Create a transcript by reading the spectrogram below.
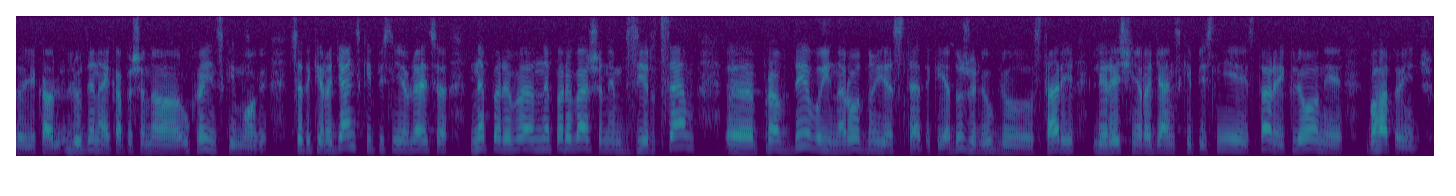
яка людина, яка пише на українській мові, все-таки радянські пісні являються непереве- неперевершеним взірцем е, правдивої народної естетики. Я дуже люблю старі ліричні радянські пісні, старий кльон і багато інших.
